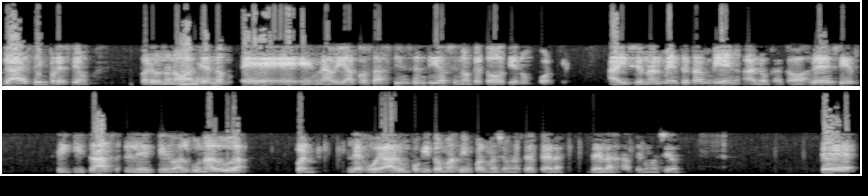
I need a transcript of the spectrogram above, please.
da esa impresión, pero uno no va haciendo eh, eh, en la vida cosas sin sentido, sino que todo tiene un porqué. Adicionalmente también a lo que acabas de decir, si quizás le quedó alguna duda, bueno, les voy a dar un poquito más de información acerca de, de las afirmaciones. Eh,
